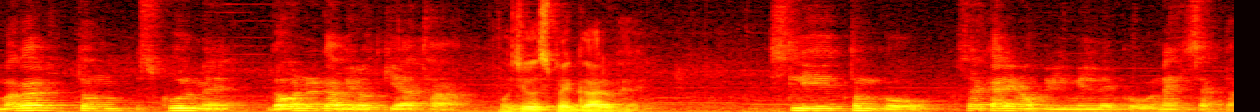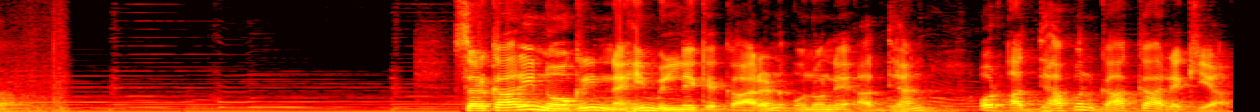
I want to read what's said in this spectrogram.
मगर तुम स्कूल में गवर्नर का विरोध किया था। मुझे उस पर गर्व है। इसलिए तुमको सरकारी नौकरी मिलने को नहीं सकता। सरकारी नौकरी नहीं मिलने के कारण उन्होंने अध्ययन और अध्यापन का कार्य किया।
